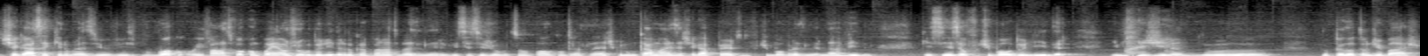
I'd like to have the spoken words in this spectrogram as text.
chegasse aqui no Brasil e, vou, e falasse, vou acompanhar o jogo do líder do Campeonato Brasileiro e visse esse jogo de São Paulo contra o Atlético, nunca mais ia chegar perto do futebol brasileiro na vida. Porque se esse é o futebol do líder, imagina do, do pelotão de baixo.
